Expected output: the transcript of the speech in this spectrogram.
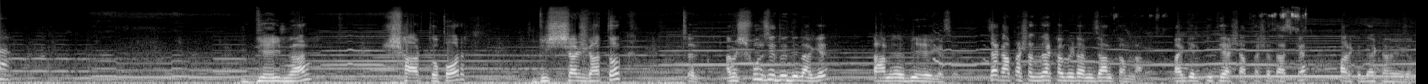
না। বেইমান স্বার্থপর বিশ্বাসঘাতক। চল, আমি শুনছি দুই দিন আগে তাহমিনের বিয়ে হয়ে গেছে। যাক আপনার সাথে দেখা হবে এটা আমি জানতাম না। ভাগ্যের ইতিহাস আপনার সাথে আজকে? পার্কে দেখা হয়ে গেল।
